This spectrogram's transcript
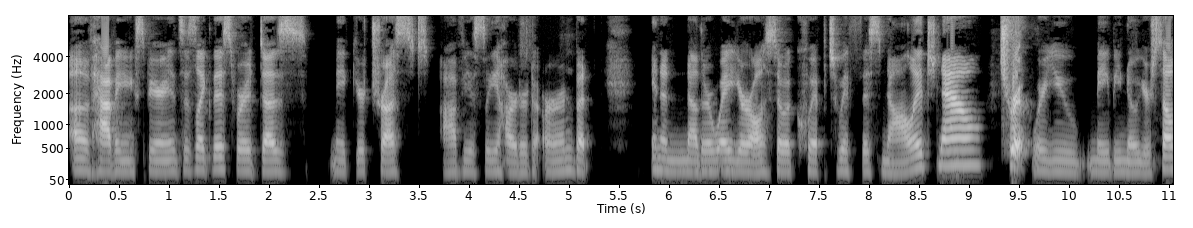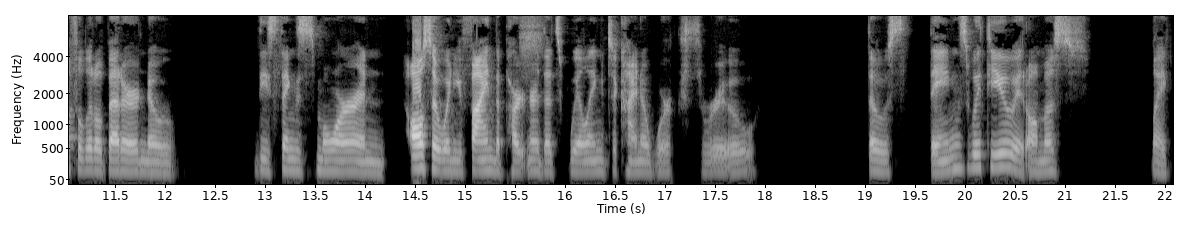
of having experiences like this where it does make your trust obviously harder to earn, but in another way, you're also equipped with this knowledge now. True. Where you maybe know yourself a little better, know these things more. And also when you find the partner that's willing to kind of work through those things with you, it almost like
